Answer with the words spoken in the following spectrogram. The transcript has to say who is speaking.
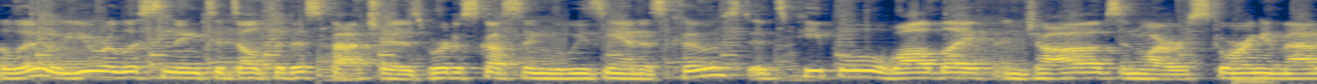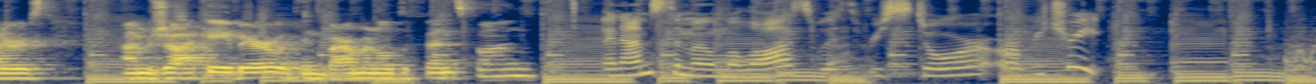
Speaker 1: Hello, you are listening to Delta Dispatches. We're discussing Louisiana's coast, its people, wildlife, and jobs, and why restoring it matters. I'm Jacques Hebert with Environmental Defense Fund.
Speaker 2: And I'm Simone Maloz with Restore or Retreat.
